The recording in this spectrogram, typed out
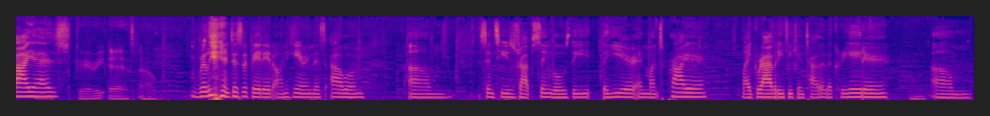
Faiyaz. Scary ass album. Really anticipated on hearing this album um, since he's dropped singles the, the year and months prior, like Gravity featuring Tyler the Creator, um,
